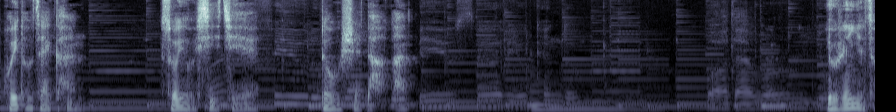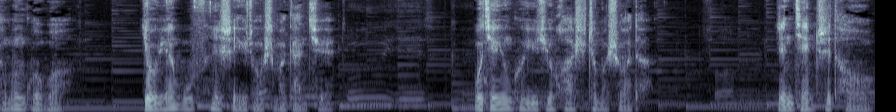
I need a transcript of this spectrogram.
回头再看，所有细节。都是答案。有人也曾问过我，有缘无分是一种什么感觉？我借用过一句话是这么说的：人间枝头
